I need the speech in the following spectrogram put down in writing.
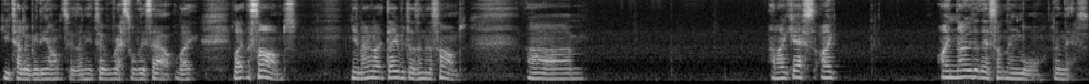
you telling me the answers. I need to wrestle this out, like like the Psalms, you know, like David does in the Psalms. Um, and I guess I I know that there's something more than this.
